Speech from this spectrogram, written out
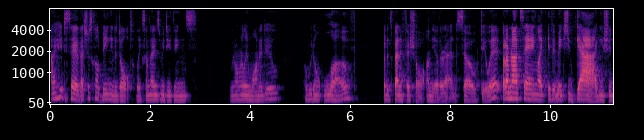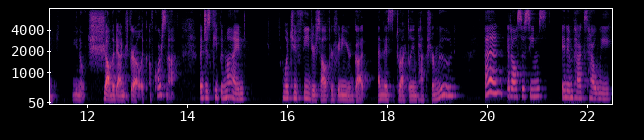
I hate to say it, that's just called being an adult. Like sometimes we do things we don't really want to do or we don't love, but it's beneficial on the other end. So do it. But I'm not saying like if it makes you gag, you should you know, shove it down your throat. Like, of course not. But just keep in mind what you feed yourself, you're feeding your gut, and this directly impacts your mood. And it also seems it impacts how we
